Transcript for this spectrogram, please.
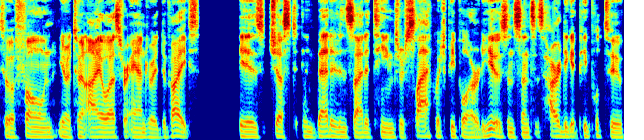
to a phone, you know, to an iOS or Android device is just embedded inside of Teams or Slack, which people already use. And since it's hard to get people to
